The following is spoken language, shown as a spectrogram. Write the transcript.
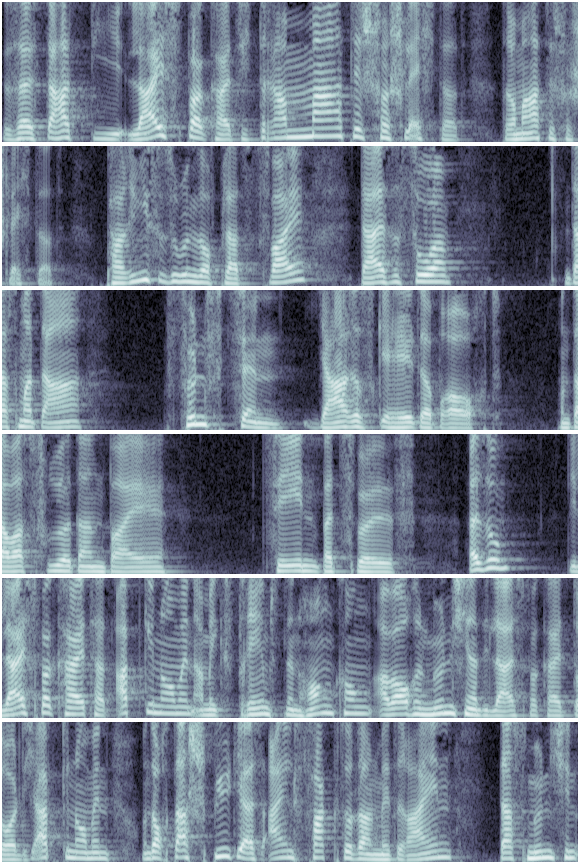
Das heißt, da hat die Leistbarkeit sich dramatisch verschlechtert. Dramatisch verschlechtert. Paris ist übrigens auf Platz 2. Da ist es so, dass man da 15 Jahresgehälter braucht. Und da war es früher dann bei 10, bei 12. Also die Leistbarkeit hat abgenommen, am extremsten in Hongkong, aber auch in München hat die Leistbarkeit deutlich abgenommen. Und auch das spielt ja als ein Faktor dann mit rein, dass München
